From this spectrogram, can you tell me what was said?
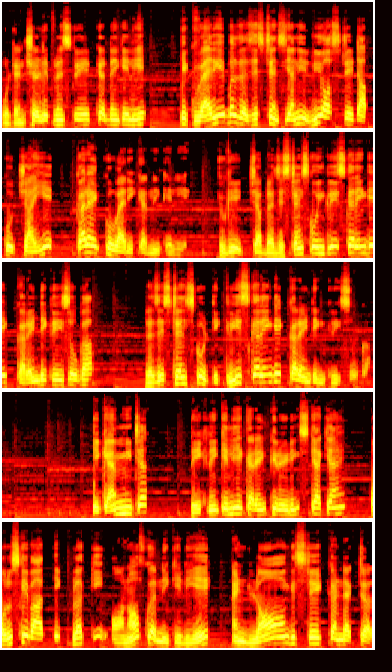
पोटेंशियल डिफरेंस क्रिएट करने के लिए एक वेरिएबल रेजिस्टेंस यानी रियोस्टेट आपको चाहिए करंट को वेरी करने के लिए। क्योंकि जब रेजिस्टेंस को इंक्रीज करेंगे करंट डिक्रीज होगा। रेजिस्टेंस को डिक्रीज करेंगे करंट इंक्रीज होगा। एक एम मीटर देखने के लिए करंट की रीडिंग्स क्या क्या है? और उसके बाद एक प्लग की ऑन ऑफ़ करने के लिए एंड लॉन्ग स्ट्रेट कंडक्टर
